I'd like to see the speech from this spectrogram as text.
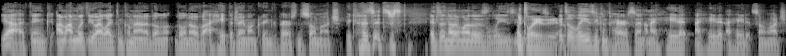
Yeah, I think I'm, I'm with you. I liked him coming out of Villanova. I hate the Draymond Green comparison so much because it's just it's another one of those lazy. It's lazy. Yeah. It's a lazy comparison, and I hate it. I hate it. I hate it so much.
